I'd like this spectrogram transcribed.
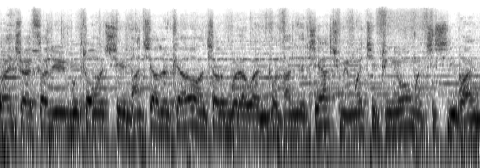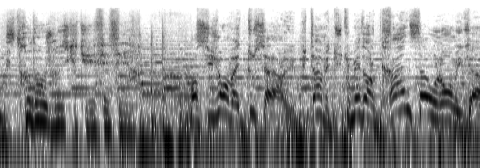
Ouais, tu vas faire du bouton au-dessus. Un tiers de Cahors, un tiers de Boulawan. Pour le dernier tiers, tu mets moitié Pinot, moitié Silibrine. C'est trop dangereux ce que tu lui fais faire. En six jours, on va être tous à la rue. Putain, mais tu te mets dans le crâne, ça, ou non, Mika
